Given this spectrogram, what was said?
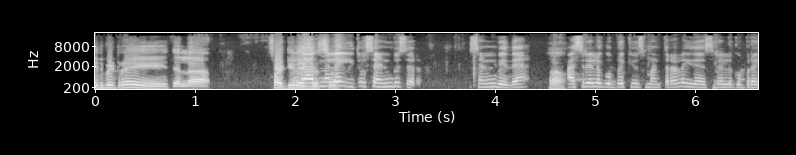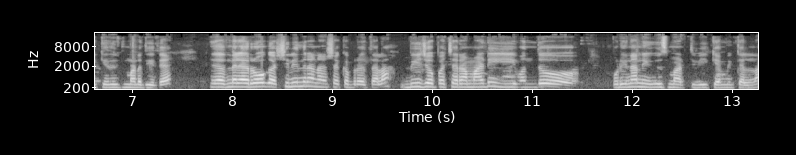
ಇದು ಬಿಟ್ರೆ ಇದೆಲ್ಲ ಫರ್ಟಿಲೈಸರ್ ಅದಾದ್ಮೇಲೆ ಇದು ಸೆಣಬು ಸರ್ ಸೆಣಬು ಇದೆ. ಹಾ. ಹಸಿರೆಲೆ ಗೊಬ್ಬರಕ್ಕೆ ಯೂಸ್ ಮಾಡ್ತಾರಲ್ಲ ಇದು ಹಸಿರೆಲೆ ಗೊಬ್ಬರಕ್ಕೆ ಯೂಸ್ ಮಾಡೋದಿದೆ. ಇದಾದ್ಮೇಲೆ ರೋಗ ಶಿಲೀಂಧ್ರನಾಶಕ ಬರುತ್ತಲ್ಲ ಬೀಜೋಪಚಾರ ಮಾಡಿ ಈ ಒಂದು ಪುಡಿನ ನಾವು ಯೂಸ್ ಮಾಡ್ತೀವಿ ಈ ಕೆಮಿಕಲ್ನ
